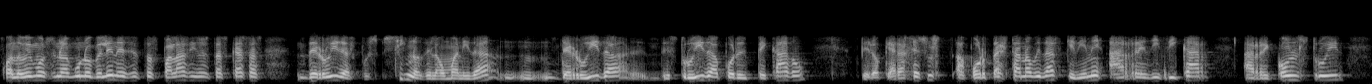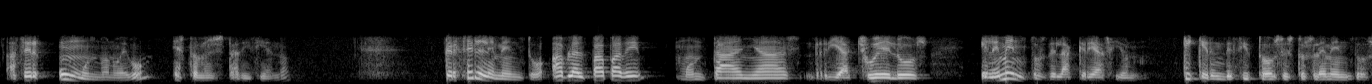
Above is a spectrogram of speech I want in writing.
Cuando vemos en algunos belenes estos palacios, estas casas derruidas, pues signo de la humanidad mm, derruida, destruida por el pecado, pero que ahora Jesús aporta esta novedad que viene a reedificar, a reconstruir, a hacer un mundo nuevo. Esto nos está diciendo. Tercer elemento, habla el Papa de montañas, riachuelos, elementos de la creación. ¿Qué quieren decir todos estos elementos?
